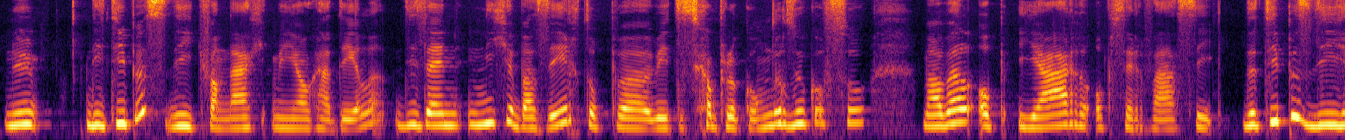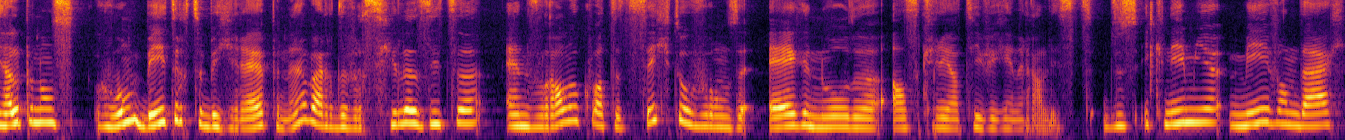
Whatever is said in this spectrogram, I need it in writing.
Nu, die types die ik vandaag met jou ga delen, die zijn niet gebaseerd op uh, wetenschappelijk onderzoek of zo, maar wel op jaren observatie. De types die helpen ons gewoon beter te begrijpen hè, waar de verschillen zitten en vooral ook wat het zegt over onze eigen noden als creatieve generalist. Dus ik neem je mee vandaag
